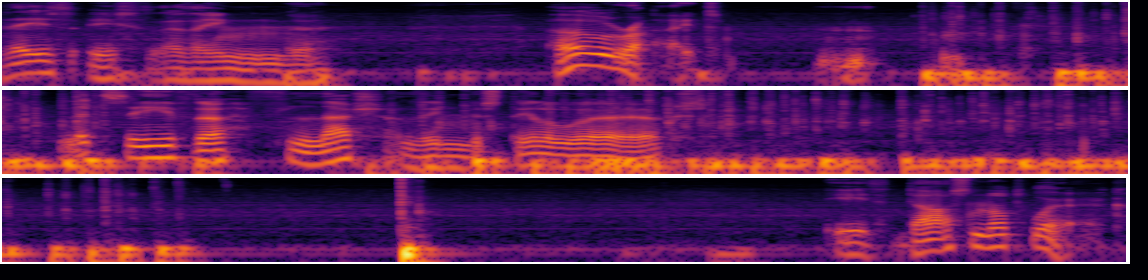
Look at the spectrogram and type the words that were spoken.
This is the thing. Alright. Let's see if the flash thing still works. It does not work.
